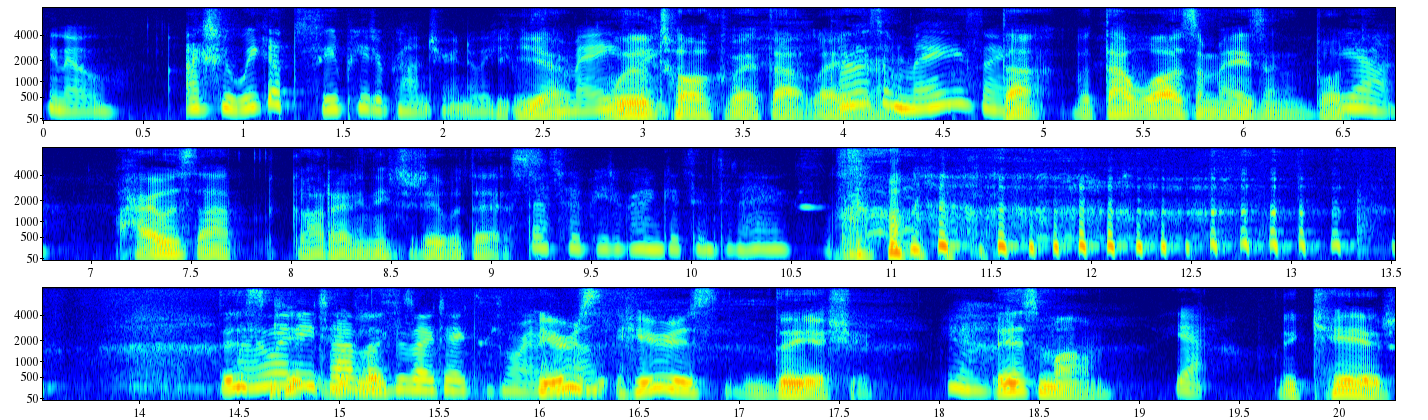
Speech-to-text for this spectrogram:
You know, actually, we got to see Peter Pan during the week. It yeah, amazing. we'll talk about that later. That was amazing. That, but that was amazing. But Yeah. how has that got anything to do with this? That's how Peter Pan gets into the house. this how many kid- tablets like, did I take this morning? Here's huh? here's the issue. yeah, This mom, yeah, the kid,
